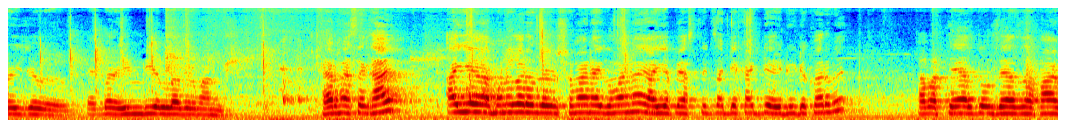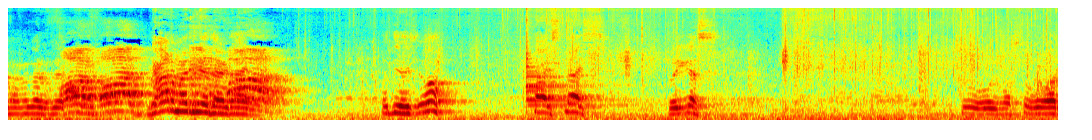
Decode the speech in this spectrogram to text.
ওই যে একবার ইন্ডিয়ার লগের মানুষ। হ্যার ম্যাচে খায় আইয়া মনে করেন যে সময় নাই ঘুমায় নাই আইয়া পেঁয়াজ তিন চারটে খাইটে এই দুইটা করবে আবার তেল তুল যা যা পায় মনে করেন যে গার মারিয়ে দেয় ডাইরেক্ট ওদি হয়েছে ও নাইস নাইস হয়ে গেছে তো ওই মস্ত হওয়ার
